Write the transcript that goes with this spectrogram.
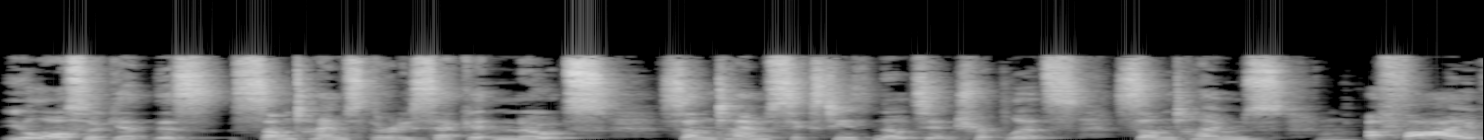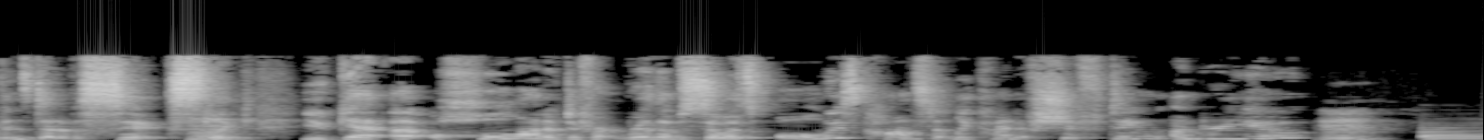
you'll also get this sometimes 30 second notes sometimes 16th notes in triplets sometimes Mm. a five instead of a six Mm. like you get a, a whole lot of different rhythms so it's always constantly kind of shifting under you Mm.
